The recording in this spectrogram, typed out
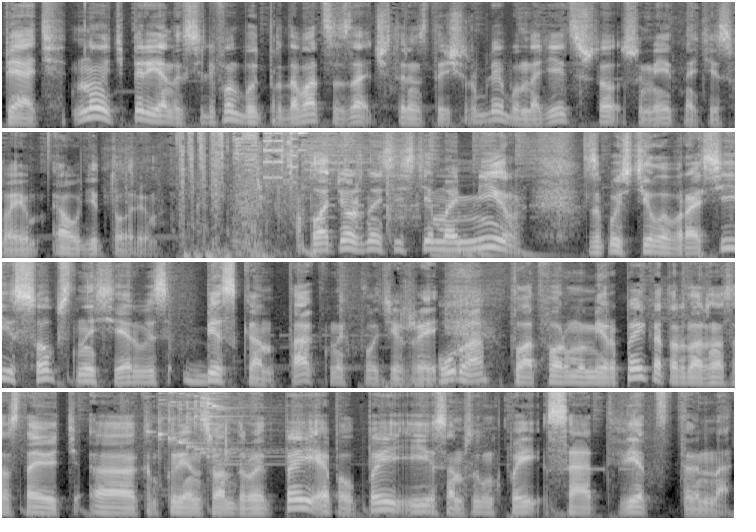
5. Ну и теперь Яндекс Телефон будет продаваться за 14 тысяч рублей. Будем надеяться, что сумеет найти свою аудиторию. Платежная система МИР запустила в России собственный сервис бесконтактных платежей. Ура! Платформу МИР Pay, которая должна составить э, конкуренцию Android Pay, Apple Pay и Samsung Pay соответственно.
